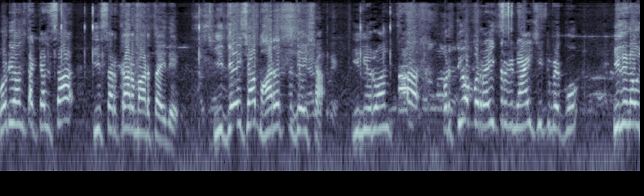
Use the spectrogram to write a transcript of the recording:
ಹೊಡೆಯುವಂತ ಕೆಲಸ ಈ ಸರ್ಕಾರ ಮಾಡ್ತಾ ಇದೆ. ಈ ದೇಶ ಭಾರತ ದೇಶ. ಇಲ್ಲಿರುವಂತ ಪ್ರತಿಯೊಬ್ಬ ರೈತರಿಗೆ ನ್ಯಾಯ ಸಿಗಬೇಕು. ಇಲ್ಲಿ ನಾವು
